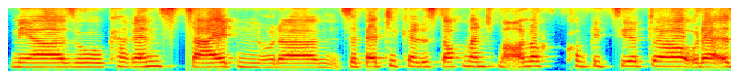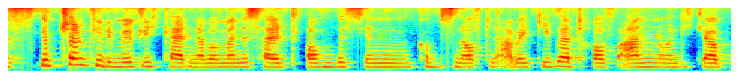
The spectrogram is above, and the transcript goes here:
mehr so Karenzzeiten oder Sabbatical ist doch manchmal auch noch komplizierter oder es gibt schon viele Möglichkeiten, aber man ist halt auch ein bisschen, kommt ein bisschen auf den Arbeitgeber drauf an und ich glaube,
